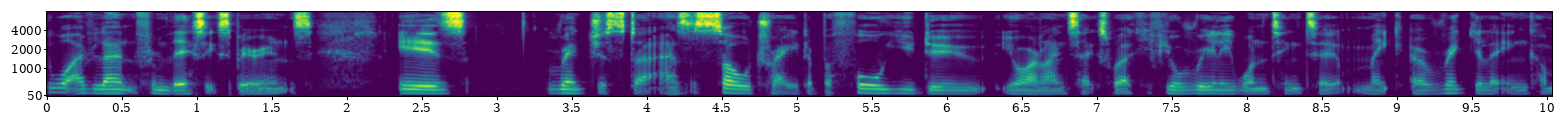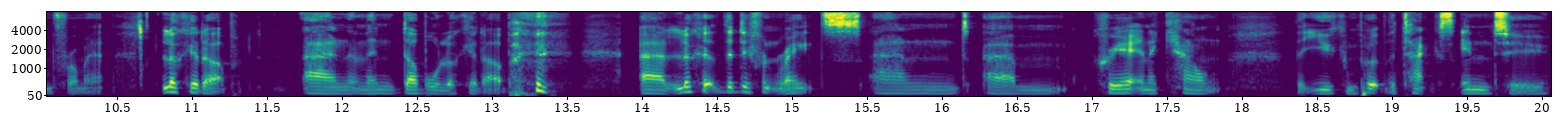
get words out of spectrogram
What I've learned from this experience is register as a sole trader before you do your online sex work if you're really wanting to make a regular income from it. Look it up and, and then double look it up. uh, look at the different rates and um, create an account that you can put the tax into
